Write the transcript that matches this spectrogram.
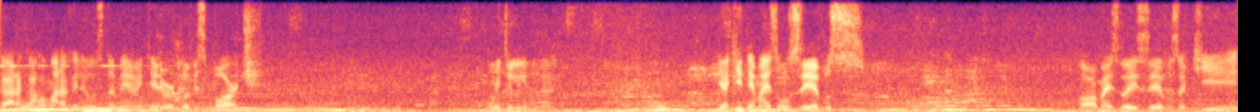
Cara, carro maravilhoso também. O interior Club Sport. Muito lindo, velho. E aqui tem mais uns Evos. Ó, mais dois Evos aqui.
